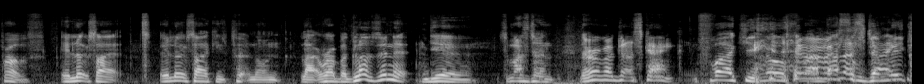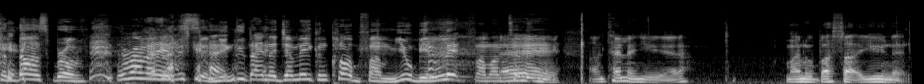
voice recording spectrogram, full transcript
bruv, it looks like it looks like he's putting on like rubber gloves, isn't it? Yeah. Someone's done. The rubber glass skank. Fuck you, no, fam. That's that some? Jamaican dance, bro. The rubber Hey, glass listen, skank. you do that in a Jamaican club, fam. You'll be lit, fam. I'm telling you. I'm telling you, yeah. Man will bust out a unit.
